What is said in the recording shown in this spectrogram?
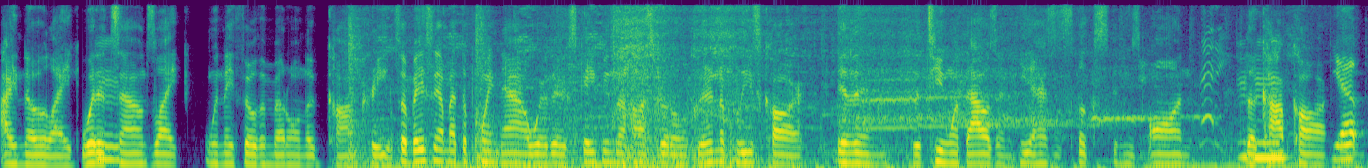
I know like what it Mm. sounds like when they throw the metal on the concrete. So basically I'm at the point now where they're escaping the hospital, they're in the police car, and then the T1000, he has his hooks and he's on the Mhm. cop car. Yep.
